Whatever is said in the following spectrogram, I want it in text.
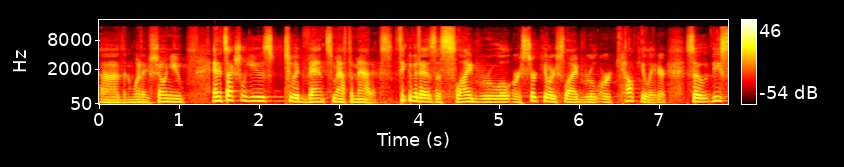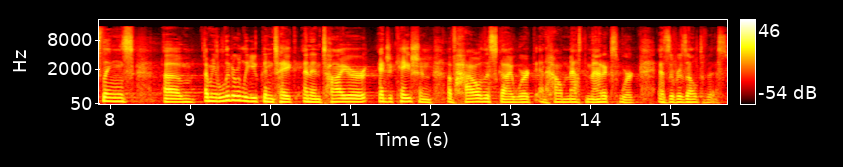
uh, than what I've shown you. And it's actually used to advance mathematics. Think of it as a slide rule or circular slide rule or calculator. So these things, um, I mean, literally, you can take an entire education of how the sky worked and how mathematics worked as a result of this.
